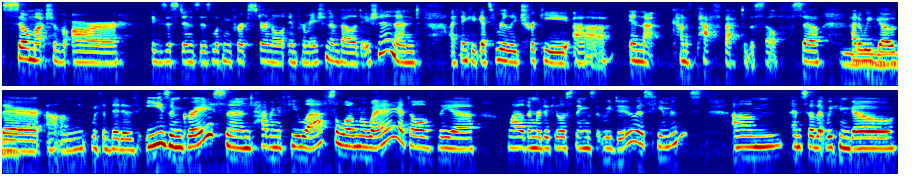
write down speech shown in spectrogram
so much of our existence is looking for external information and validation, and I think it gets really tricky uh, in that kind of path back to the self. So how do we go Mm. there um, with a bit of ease and grace and having a few laughs along the way at all of the uh, wild and ridiculous things that we do as humans um, and so that we can go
